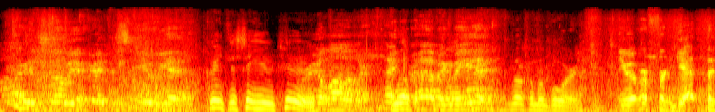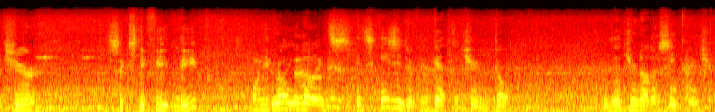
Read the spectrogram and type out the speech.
Great to see you again. Great to see you too. Real honor. Thanks Welcome. for having me in. Welcome aboard. You ever forget that you're 60 feet deep when you come Well, you know, down it's it's easy to forget that you don't that you're not a sea creature.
